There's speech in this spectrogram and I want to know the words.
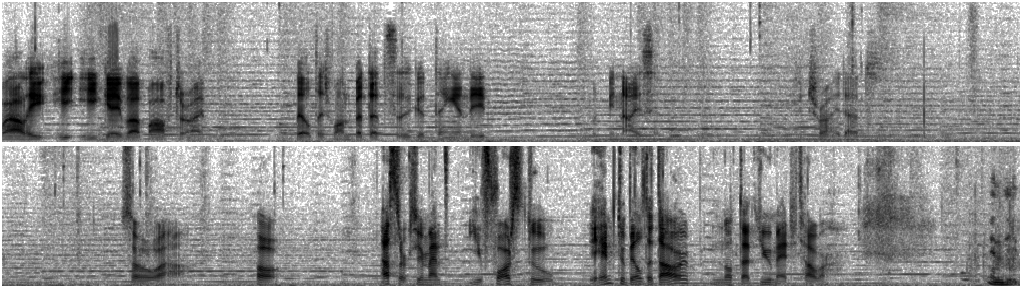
Well, he, he, he gave up after I built this one, but that's a good thing indeed. Would be nice if you try that. So, uh, oh, Asterix, you meant you forced to him to build a tower, not that you made a tower. Indeed.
